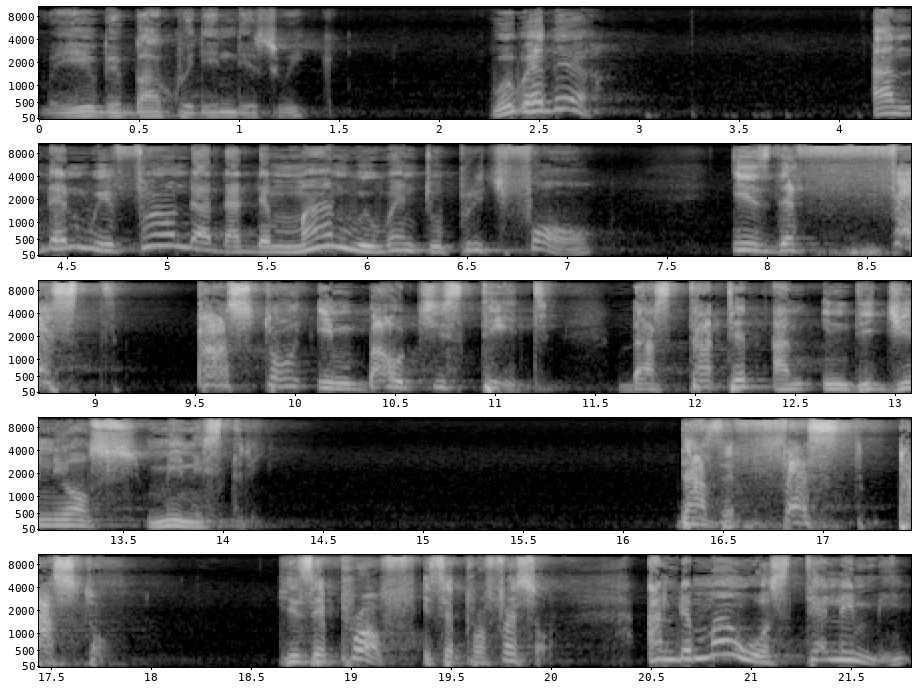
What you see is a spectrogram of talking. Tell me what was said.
But he'll be back within this week. We were there. And then we found out that the man we went to preach for is the first pastor in Bauchi State that started an indigenous ministry. That's the first pastor. He's a prof, he's a professor. And the man was telling me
